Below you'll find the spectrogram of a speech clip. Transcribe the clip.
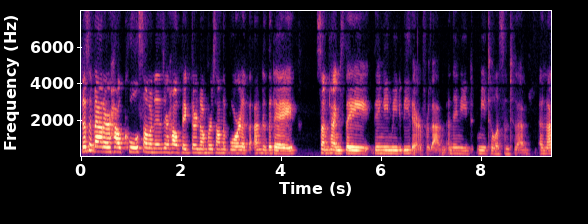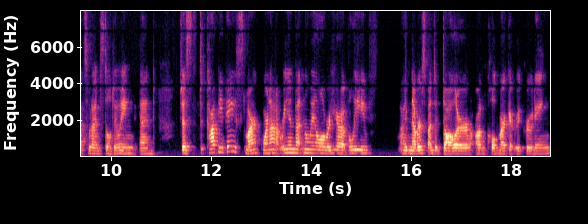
doesn't matter how cool someone is or how big their numbers on the board at the end of the day sometimes they they need me to be there for them and they need me to listen to them. And that's what i'm still doing. And just copy paste, Mark. We're not reinventing the wheel over here at Believe. I've never spent a dollar on cold market recruiting.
